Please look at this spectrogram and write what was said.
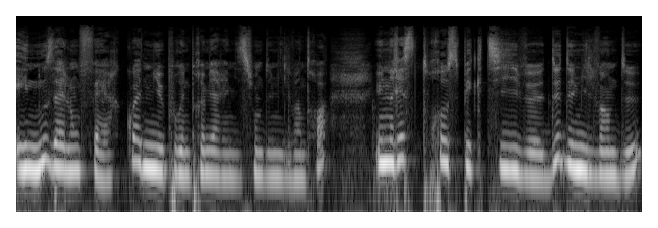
et nous allons faire quoi de mieux pour une première émission de 2023 Une rétrospective de 2022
